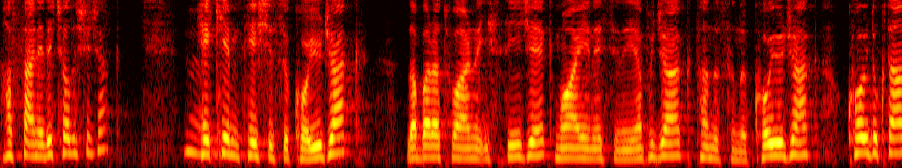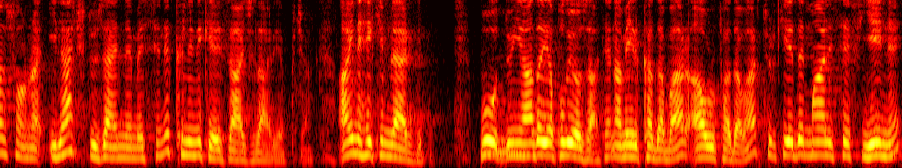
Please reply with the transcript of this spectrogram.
hastanede çalışacak. Hekim teşhisi koyacak, laboratuvarını isteyecek, muayenesini yapacak, tanısını koyacak. Koyduktan sonra ilaç düzenlemesini klinik eczacılar yapacak. Aynı hekimler gibi. Bu dünyada yapılıyor zaten. Amerika'da var, Avrupa'da var. Türkiye'de maalesef yeni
